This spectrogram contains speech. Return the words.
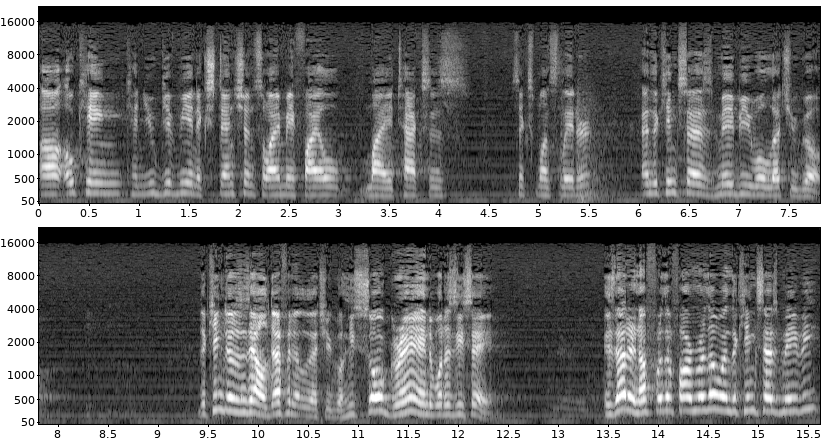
uh, "Oh King, can you give me an extension so I may file my taxes six months later?" And the king says, "Maybe we'll let you go." The king doesn't say, "I'll definitely let you go." He's so grand. What does he say? Is that enough for the farmer though? When the king says, "Maybe,"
